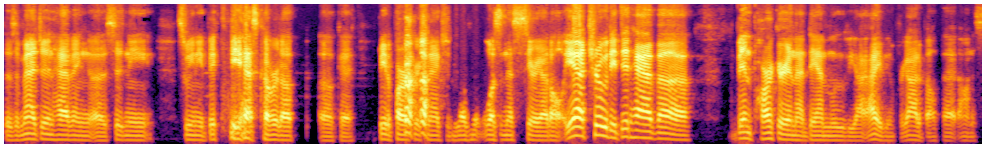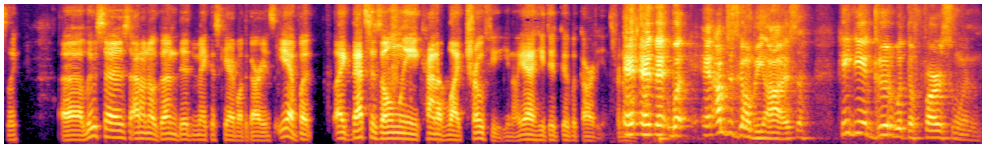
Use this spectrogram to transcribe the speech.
Says imagine having uh, Sydney Sweeney big ass covered up. Okay, Peter Parker connection wasn't wasn't necessary at all. Yeah, true. They did have uh Ben Parker in that damn movie. I, I even forgot about that. Honestly, uh, Lou says I don't know. Gunn did make us care about the Guardians. Yeah, but like that's his only kind of like trophy. You know, yeah, he did good with Guardians for the And and, and and I'm just gonna be honest. He did good with the first one.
